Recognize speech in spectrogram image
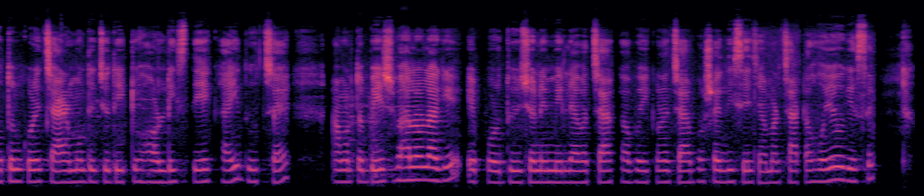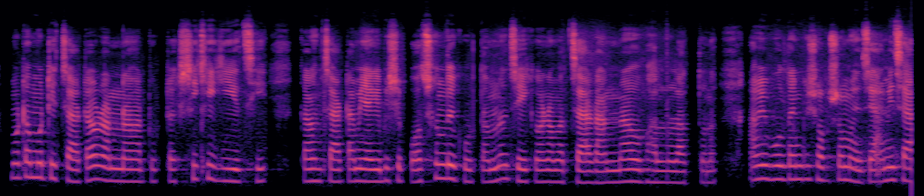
নতুন করে চায়ের মধ্যে যদি একটু হরলিক্স দিয়ে খাই, দুধ চায়, আমার তো বেশ ভালো লাগে। এরপর দুইজনে মিলে আবার চা খাব, এই কারণে চা বসায় দিছি যে আমার চাটা হয়েও গেছে। মোটামুটি চাটাও রান্না টুকটাক শিখে গিয়েছি। কারণ চাটা আমি আগে বেশি পছন্দই করতাম না, যেই কারণে আমার চা রান্নাও ভালো লাগতো না। আমি বলতাম কি সবসময় যে, আমি চা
